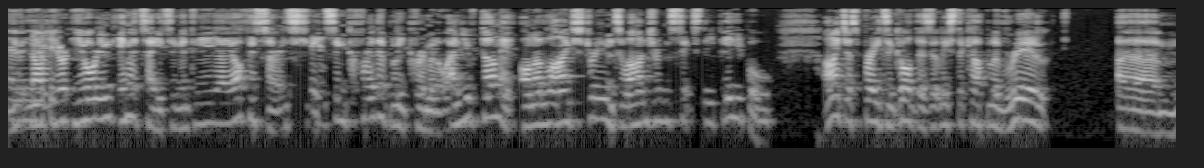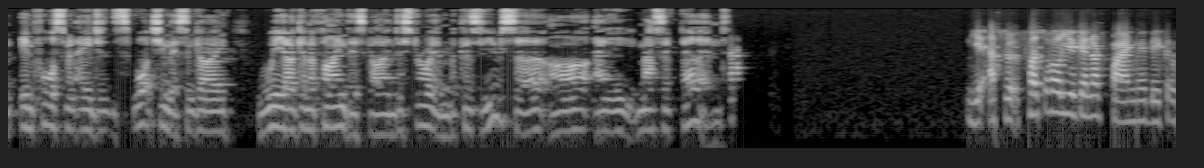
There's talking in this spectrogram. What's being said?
You, you're, you're, you're im- imitating a DEA officer. It's it's incredibly criminal, and you've done it on a live stream to 160 people. I just pray to God there's at least a couple of real um, enforcement agents watching this and going, "We are going to find this guy and destroy him," because you, sir, are a massive bellend. Yeah, absolutely. First of all, you cannot find me because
